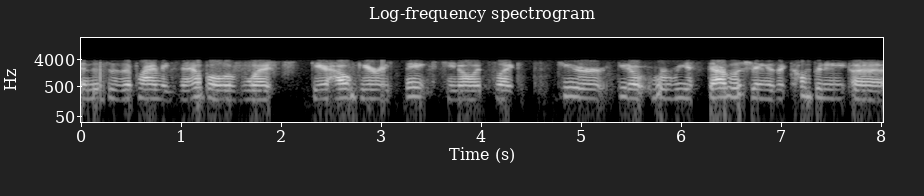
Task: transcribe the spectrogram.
And this is a prime example of what how Gary thinks. You know, it's like here, you know, we're reestablishing as a company uh,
